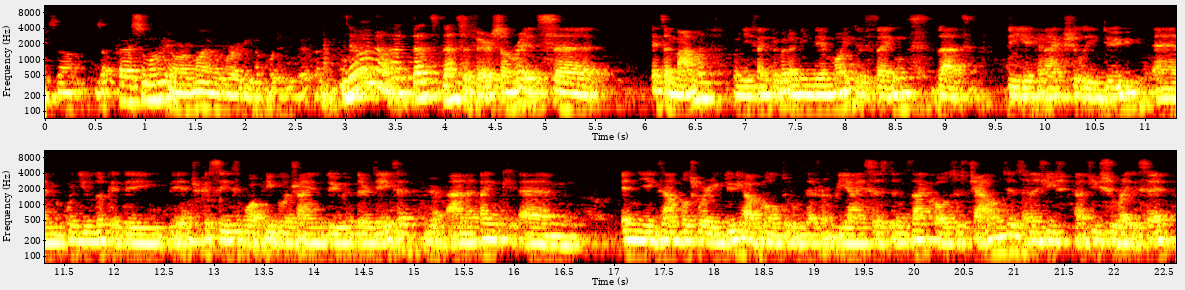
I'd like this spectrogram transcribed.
Is that is that fair summary, or am I over egging the pudding a bit then? No, no, that, that's that's a fair summary. It's uh, it's a mammoth when you think of it. I mean, the amount of things that Thea can actually do, um, when you look at the, the intricacies of what people are trying to do with their data. Yeah. And I think um, in the examples where you do have multiple different BI systems, that causes challenges. And as you as you so rightly said,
